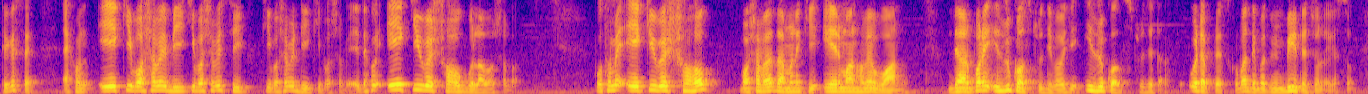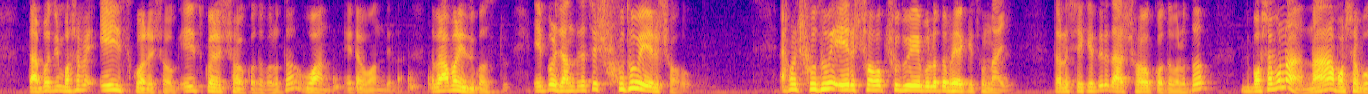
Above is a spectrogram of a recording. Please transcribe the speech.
ঠিক আছে? এখন এ কি বসাবে? বি কি বসাবে? সি কি বসাবে? ডি কি বসাবে? এই দেখো এ কিউবের সহগগুলা বসাবা। প্রথমে এ কিউবের সহগ বসাবে, তার মানে কি? এর মান হবে ওয়ান দেওয়ার পরে ইজুকলস টু দিবা, ওই যে ইজুকলস টু যেটা আছে, ওইটা প্রেস করবা, দেখবা তুমি বিতে চলে গেছো। তারপর তুমি বসাবে এই স্কোয়ারের সহগ এই স্কোয়ারের সহগ কত বলো তো? ওয়ান এটা ওয়ান দিলা। তারপর আবার ইজুকলস টু এরপর জানতে চাচ্ছে শুধু এর সহগ। এখন শুধু এর সহগ, শুধু এ বলে তো ভাইয়া কিছু নাই। তাহলে সেক্ষেত্রে তার সহগ কত বলো তো? বসাবো না? না, বসাবো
